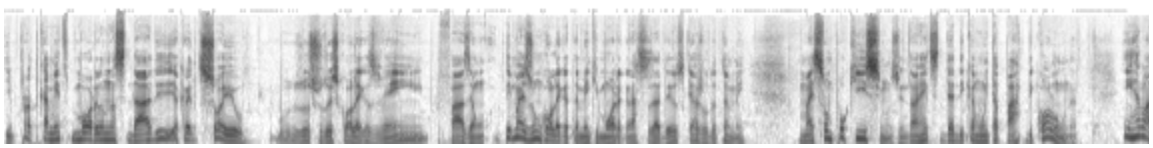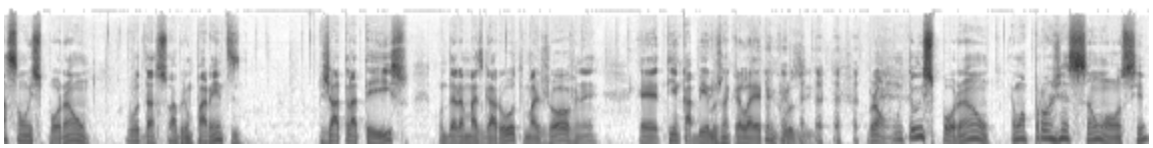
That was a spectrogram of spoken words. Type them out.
E praticamente morando na cidade, acredito que sou eu. Os outros dois colegas vêm, fazem. Um... Tem mais um colega também que mora, graças a Deus, que ajuda também. Mas são pouquíssimos, então a gente se dedica muito à parte de coluna. Em relação ao esporão, vou dar só abrir um parêntese. Já tratei isso quando era mais garoto, mais jovem, né? É, tinha cabelos naquela época, inclusive. Bom, então o esporão é uma projeção óssea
